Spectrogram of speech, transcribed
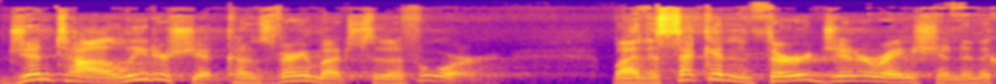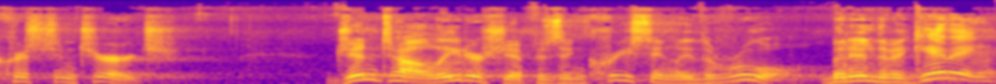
Gentile leadership comes very much to the fore. By the second and third generation in the Christian church, Gentile leadership is increasingly the rule. But in the beginning,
